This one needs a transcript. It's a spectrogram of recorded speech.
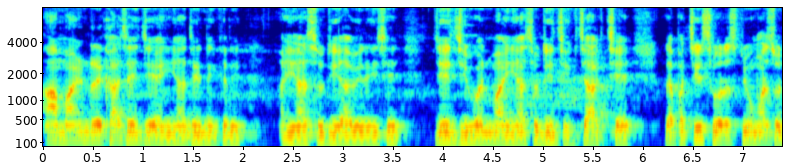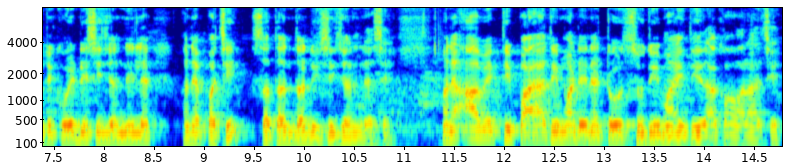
આ માઇન્ડ રેખા છે જે અહીંયાથી નીકળી, અહીંયા સુધી આવી રહી છે, જે જીવનમાં અહીંયા સુધી ઝીકઝાક છે. એટલે પચીસ વર્ષની ઉંમર સુધી કોઈ ડિસિઝન નહીં લે અને પછી સ્વતંત્ર ડિસિઝન લેશે. અને આ વ્યક્તિ પાયાથી માંડીને ટોચ સુધી માહિતી રાખવાવાળા છે.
